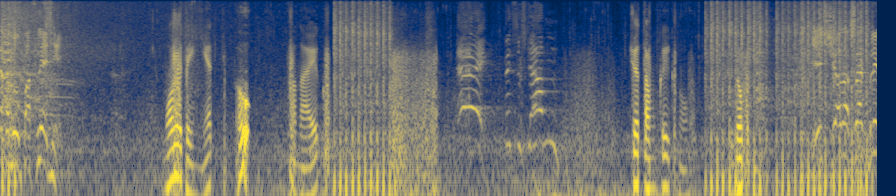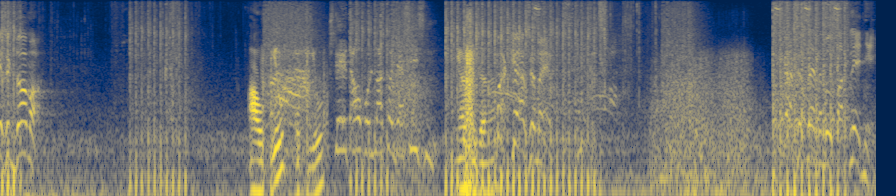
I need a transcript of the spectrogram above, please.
это был последний. Может и нет. О, фонарик. Чё там крикнул? Сдохни. Еще на шаг ближе к дому. А, убил? Убил. Неожиданно. Покажем им. Кажется, это был последний.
